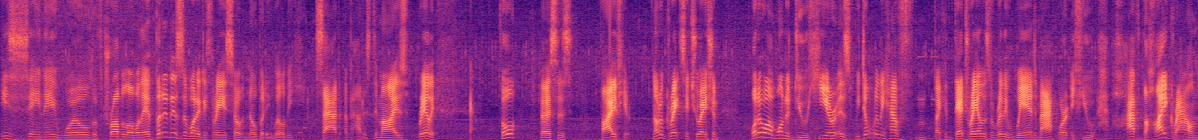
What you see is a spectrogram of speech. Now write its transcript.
is in a world of trouble over there, but it is a 183, so nobody will be sad about his demise, really. Now, 4 versus 5 here. Not a great situation. What do I want to do here is we don't really have, mm, like, Dead Rail is a really weird map where if you ha have the high ground,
